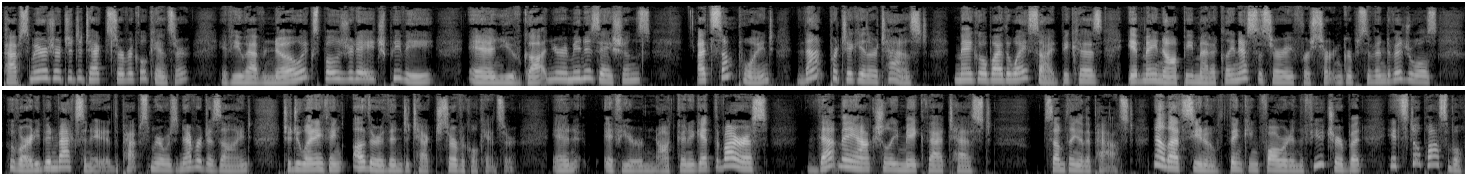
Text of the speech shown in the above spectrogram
Pap smears are to detect cervical cancer. If you have no exposure to HPV and you've gotten your immunizations, at some point, that particular test may go by the wayside because it may not be medically necessary for certain groups of individuals who've already been vaccinated. The pap smear was never designed to do anything other than detect cervical cancer. And if you're not going to get the virus, that may actually make that test something of the past. Now, that's, you know, thinking forward in the future, but it's still possible.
